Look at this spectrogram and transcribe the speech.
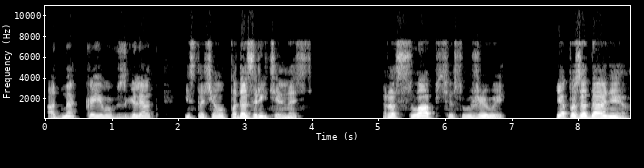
однако его взгляд источал подозрительность. Расслабься, служивый. Я по заданию.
